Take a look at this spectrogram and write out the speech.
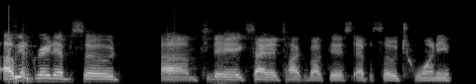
Uh, we got a great episode um, today. Excited to talk about this episode twenty.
